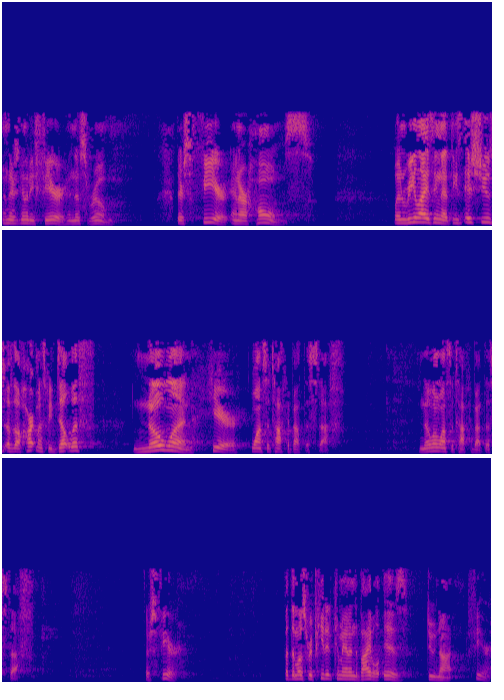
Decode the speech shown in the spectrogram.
And there's going to be fear in this room. There's fear in our homes. When realizing that these issues of the heart must be dealt with, no one here wants to talk about this stuff. No one wants to talk about this stuff. There's fear. But the most repeated command in the Bible is do not fear.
